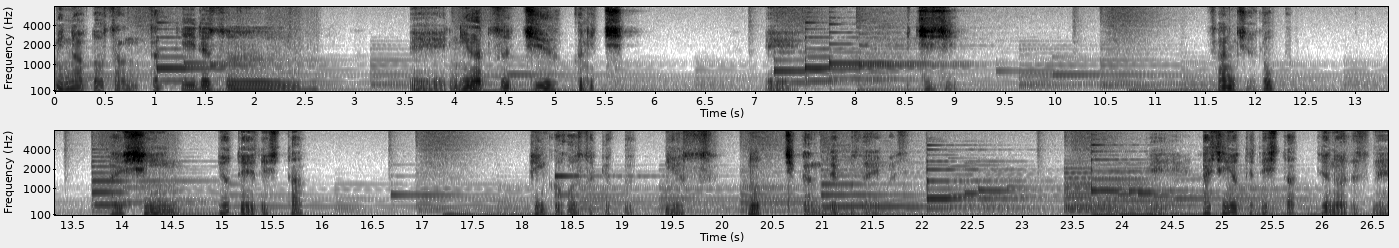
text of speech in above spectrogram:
みんなお父さん、ザッキーです。えー、2月19日、えー、1時。36分、配信予定でした、ピンク放送局ニュース。の時間でございました。えー配信予定でしたっていうのはですね、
